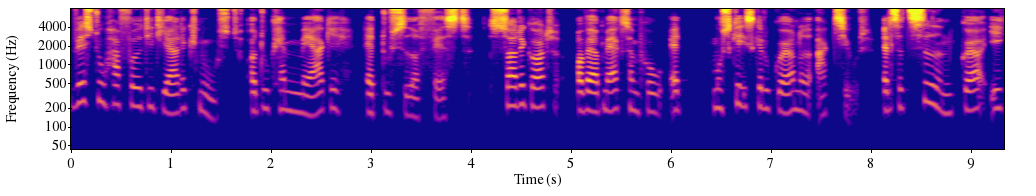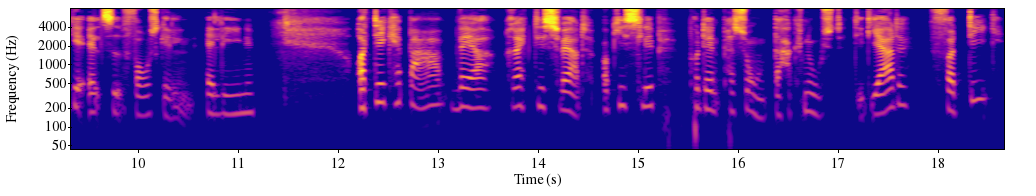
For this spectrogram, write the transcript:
hvis du har fået dit hjerte knust, og du kan mærke, at du sidder fast, så er det godt at være opmærksom på, at måske skal du gøre noget aktivt. Altså tiden gør ikke altid forskellen alene. Og det kan bare være rigtig svært at give slip på den person, der har knust dit hjerte, fordi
